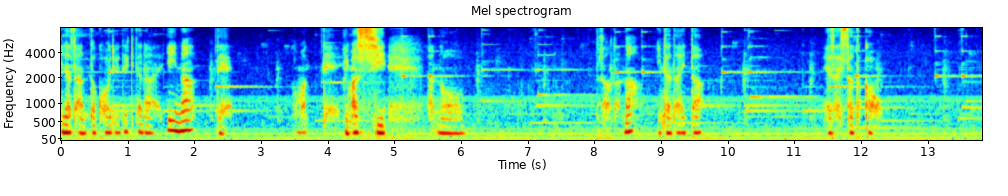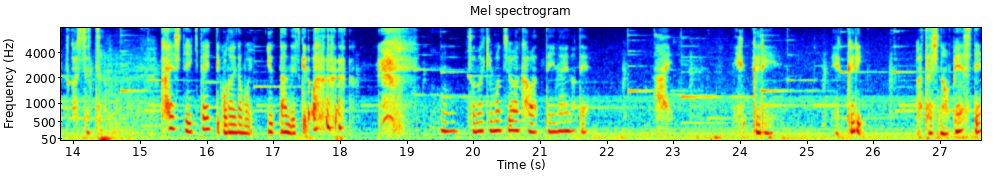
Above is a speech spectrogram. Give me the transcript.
皆さんと交流できたらいいなって思っていますしあのそうだな。いただいた優しさとかを少しずつ返していきたいってこの間も言ったんですけど、うん、その気持ちは変わっていないので。はい。ゆっくりゆっくり私のペースで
